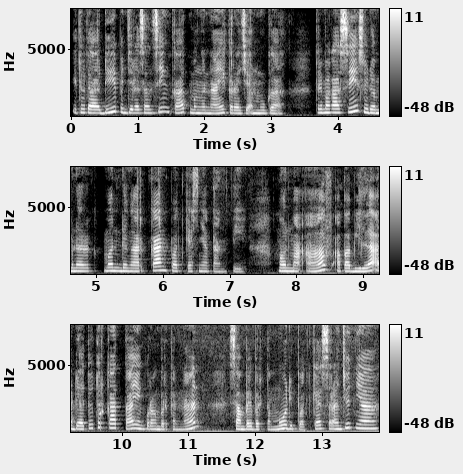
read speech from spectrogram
itu tadi penjelasan singkat mengenai kerajaan Mughal. Terima kasih sudah mendengarkan podcastnya Tanti. Mohon maaf apabila ada tutur kata yang kurang berkenan. Sampai bertemu di podcast selanjutnya.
